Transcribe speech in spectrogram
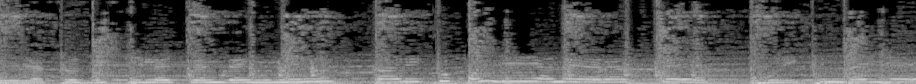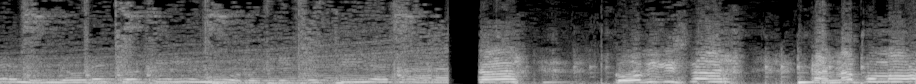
കിഴക്ക് ദിക്കിലെ ചെന്തെങ്ങിൽ കരിക്കു പൊന്തിയ നേരത്തെ കുഴിക്കുന്തയ്യെ നിന്നോടെ തൊട്ടിൽ മുറുക്കി കുത്തിയ കറ ഗോപികൃഷ്ണ കണ്ണപ്പമാവ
